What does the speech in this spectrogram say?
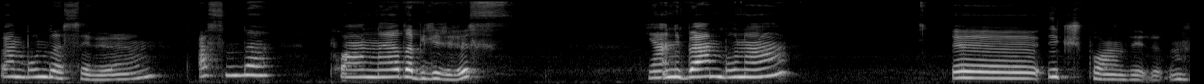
ben bunu da seviyorum. Aslında puanlayabiliriz. Yani ben buna 3 puan veririm.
